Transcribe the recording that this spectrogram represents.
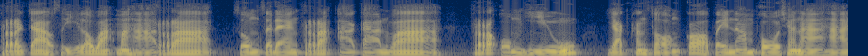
พระเจ้าศรีละวะมหาราช ทรงแสดงพระอาการว่า พระองค์หิว ยักษ์ทั้งสองก็ไปนำโภชนาหาร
